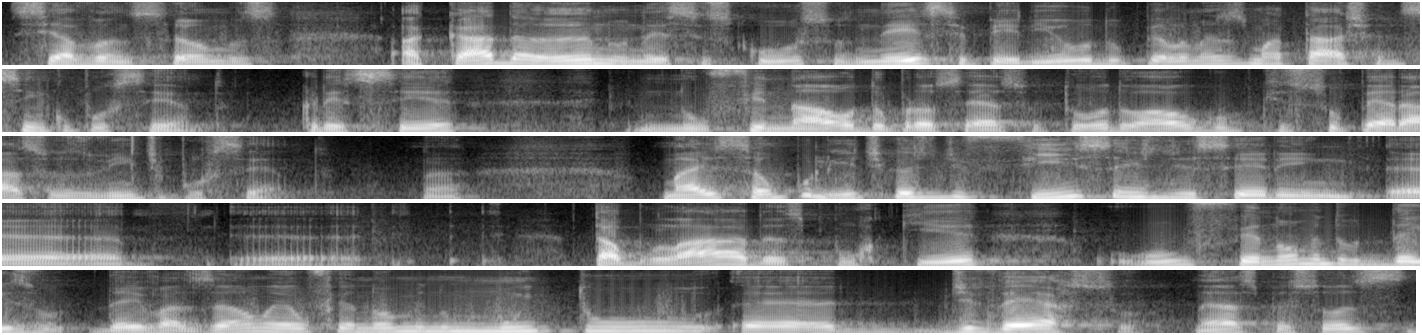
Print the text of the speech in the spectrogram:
se avançamos a cada ano nesses cursos, nesse período, pelo menos uma taxa de 5%. Crescer no final do processo todo algo que superasse os 20%. Né? Mas são políticas difíceis de serem é, é, tabuladas porque o fenômeno da evasão é um fenômeno muito é, diverso. Né? As pessoas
